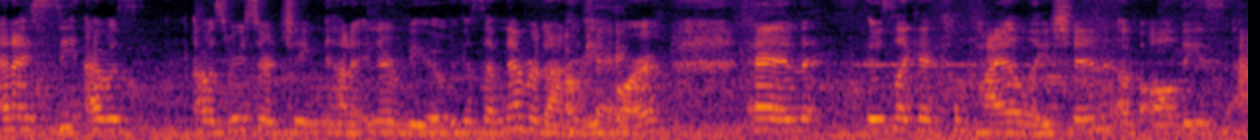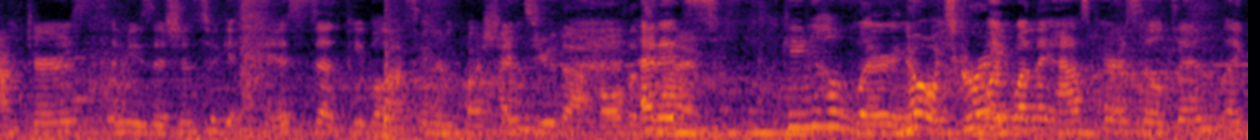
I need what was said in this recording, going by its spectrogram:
and I see I was I was researching how to interview because I've never done it Okay. before, and it was like a compilation of all these actors and musicians who get pissed at people asking them questions. I do that all the and time. it's fucking hilarious. No, it's great. Like when they ask Paris Hilton, like,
